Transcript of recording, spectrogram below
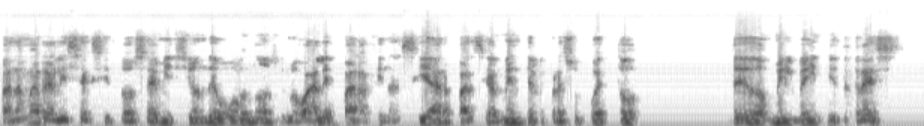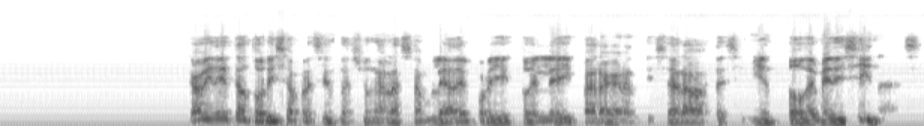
Panamá realiza exitosa emisión de bonos globales para financiar parcialmente el presupuesto de 2023. Gabinete autoriza presentación a la Asamblea del proyecto de ley para garantizar abastecimiento de medicinas.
